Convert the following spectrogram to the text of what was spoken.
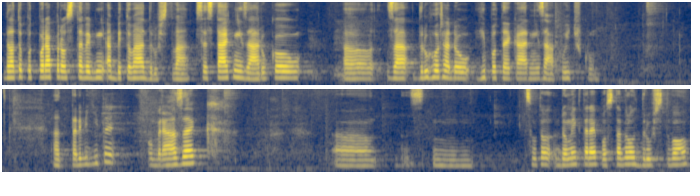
Byla to podpora pro stavební a bytová družstva se státní zárukou uh, za druhořadou hypotékární zápůjčku. Tady vidíte obrázek. Mm, jsou to domy, které postavilo družstvo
